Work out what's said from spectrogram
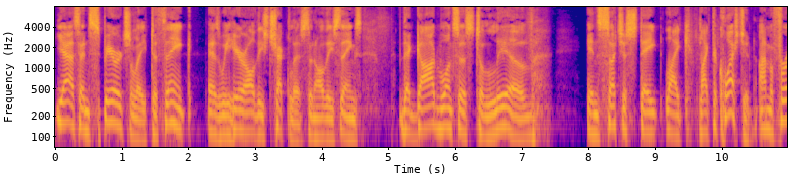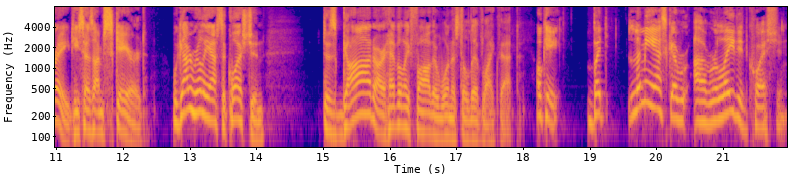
Yes, and spiritually, to think as we hear all these checklists and all these things, that God wants us to live in such a state like like the question, I'm afraid. He says, I'm scared. We got to really ask the question, does God, our Heavenly Father, want us to live like that? Okay, but let me ask a, a related question.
